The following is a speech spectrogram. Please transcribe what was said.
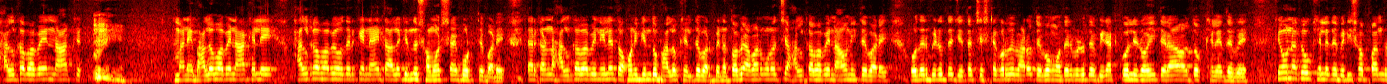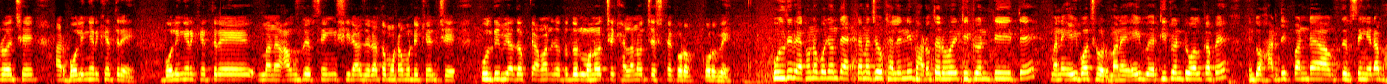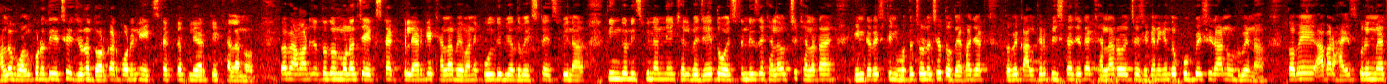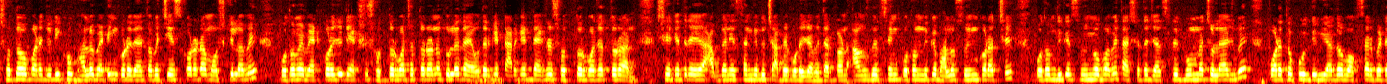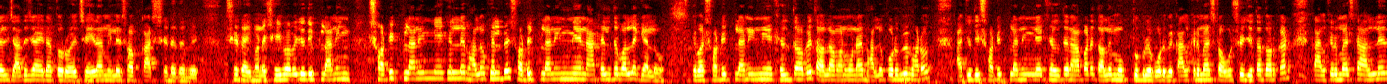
হালকাভাবে না মানে ভালোভাবে না খেলে হালকাভাবে ওদেরকে নেয়, তাহলে কিন্তু সমস্যায় পড়তে পারে। তার কারণ হালকাভাবে নিলে তখনই কিন্তু ভালো খেলতে পারবে না। তবে আমার মনে হচ্ছে হালকাভাবে নাও নিতে পারে। ওদের বিরুদ্ধে জেতার চেষ্টা করবে ভারত এবং ওদের বিরুদ্ধে বিরাট কোহলি, রোহিত, এরা হয়তো খেলে দেবে। কেউ না কেউ খেলে দেবে। ঋষভ পান্ত রয়েছে। আর বোলিংয়ের ক্ষেত্রে বোলিংয়ের ক্ষেত্রে মানে আউসদীপ সিং, সিরাজ, এরা তো মোটামুটি খেলছে। কুলদীপ যাদবকে আমার যতদূর মনে হচ্ছে খেলানোর চেষ্টা করবে। কুলদীপ এখনও পর্যন্ত একটা ম্যাচেও খেলেনি ভারতের হয়ে টি টোয়েন্টিতে মানে এই বছর মানে এই টি টোয়েন্টি ওয়ার্ল্ড কাপে কিন্তু হার্দিক পান্ডা অক্ষদীপ সিং এরা ভালো বল করে দিয়েছে, এই জন্য দরকার পড়েনি এক্সট্রা একটা প্লেয়ারকে খেলানোর। তবে আমার যতদূর মনে হচ্ছে এক্সট্রা প্লেয়ারকে খেলাবে মানে কুলদীপ যাদব এক্সট্রা স্পিনার তিনজন স্পিনার নিয়ে খেলবে। যেহেতু ওয়েস্ট ইন্ডিজে খেলা হচ্ছে, খেলাটা ইন্টারেস্টিং হতে চলেছে, তো দেখা যাক। তবে কালকের পিচটা যেটা খেলা রয়েছে, সেখানে কিন্তু খুব বেশি রান উঠবে না। তবে আবার হাই স্কোরিং ম্যাচ হতেও পারে, যদি খুব ভালো ব্যাটিং করে দেয়, তবে চেস করাটা মুশকিল হবে। প্রথমে ব্যাট করে যদি একশো সত্তর সত্তর, পঁচাত্তর রানও তুলে দেয়। ওদেরকে টার্গেট দেয় একশো সত্তর, পঁচাত্তর রান। সেক্ষেত্রে আফগানিস্তান কিন্তু চাপে পড়ে যাবে। তার কারণ আউসদীপ সিং প্রথম দিকে ভালো সুইং করাচ্ছে। প্রথম দিকে সুইংও পাবে, তার সাথে জাসপ্রীত বুমরা চলে আসবে। পরে তো কুলদীপ যাদব, অক্সার প্যাটেল জাদেজা এরা তো রয়েছে। এরা মিলে সব কাজ সেরে দেবে। সেটাই মানে সেইভাবে যদি প্ল্যানিং সঠিক প্ল্যানিং নিয়ে খেললে ভালো খেলবে, সঠিক প্ল্যানিং নিয়ে না খেলতে পারলে গেল। এবার সঠিক প্ল্যানিং নিয়ে খেলতে হবে, তাহলে আমার মনে হয় ভালো করবে ভারত। আর যদি সঠিক প্ল্যানিং নিয়ে খেলতে না পারে, তাহলে মুখ তুবড়ে পড়বে। কালকের ম্যাচটা অবশ্যই জেতা দরকার। কালকের ম্যাচটা হারলে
